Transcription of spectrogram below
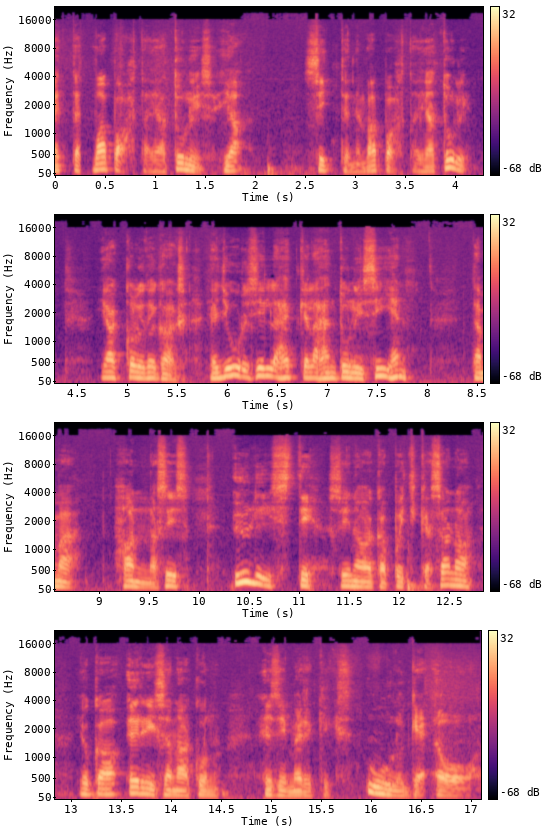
että vapahtaja tulisi ja sitten vapahtaja tuli. Kaksi. Ja juuri sillä hetkellä hän tuli siihen, tämä Hanna siis, ylisti, siinä aika pitkä sana, joka on eri sana kuin esimerkiksi ulgeo,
